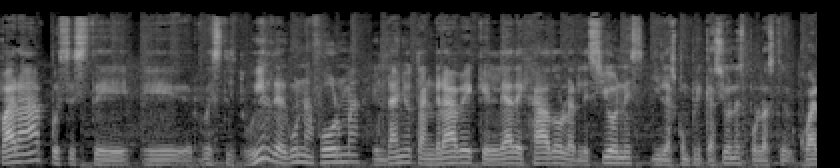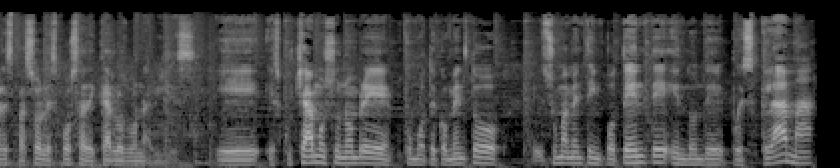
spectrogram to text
para pues este eh, restituir de alguna forma el daño tan grave que le ha dejado las lesiones y las complicaciones por las cuales pasó la esposa de Carlos Bonavides. Eh, escuchamos un hombre, como te comento, eh, sumamente impotente en donde pues clama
